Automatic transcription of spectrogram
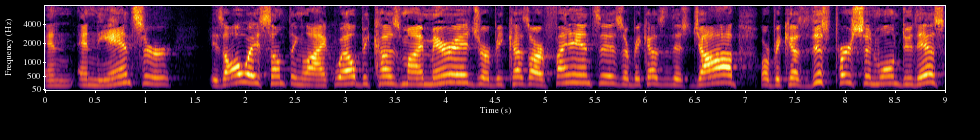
And, and the answer is always something like, well, because my marriage, or because our finances, or because of this job, or because this person won't do this,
